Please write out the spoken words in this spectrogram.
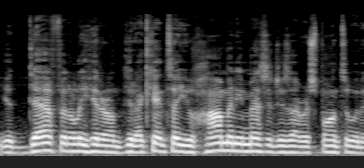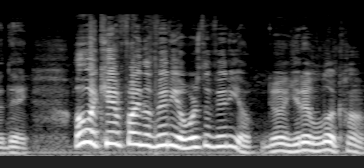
You definitely hit it on, dude. I can't tell you how many messages I respond to in a day. Oh, I can't find the video. Where's the video? You didn't look, huh?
